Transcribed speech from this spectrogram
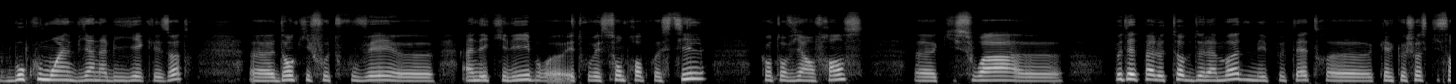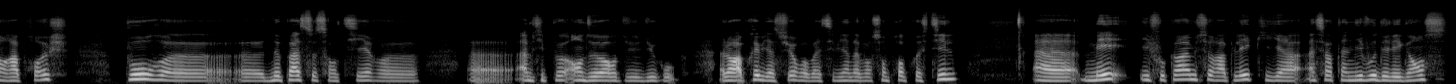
beaucoup moins bien habillé que les autres. Donc il faut trouver un équilibre et trouver son propre style quand on vient en France, qui soit peut-être pas le top de la mode, mais peut-être euh, quelque chose qui s'en rapproche pour euh, euh, ne pas se sentir un petit peu en dehors du, groupe. Alors après, bien sûr, bah, c'est bien d'avoir son propre style, mais il faut quand même se rappeler qu'il y a un certain niveau d'élégance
